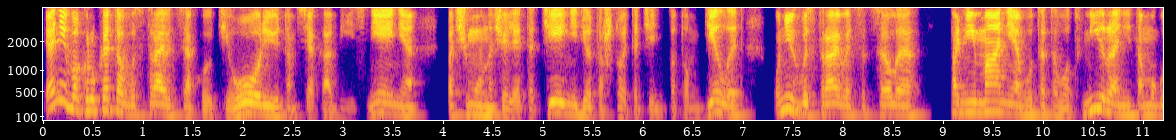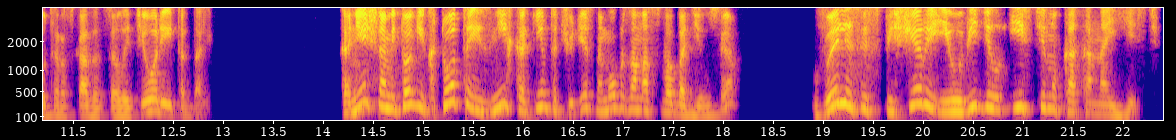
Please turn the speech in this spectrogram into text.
И они вокруг этого выстраивают всякую теорию, там всякое объяснение, почему вначале эта тень идет, а что эта тень потом делает. У них выстраивается целое понимание вот этого вот мира, они там могут рассказывать целые теории и так далее. Конечном итоге кто-то из них каким-то чудесным образом освободился, вылез из пещеры и увидел истину, как она есть.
